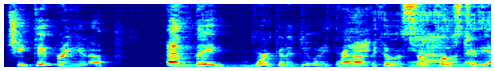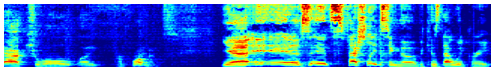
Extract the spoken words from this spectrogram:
she did bring it up, and they weren't going to do anything about it because it was so Yeah, close to the actual like performance. Yeah, it, it's it's especially interesting though because that was a great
